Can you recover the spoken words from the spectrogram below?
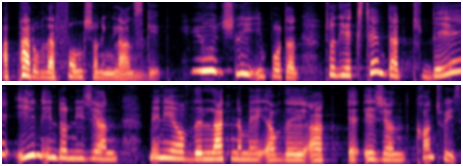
are part of that functioning landscape. Mm. Hugely important to the extent that today in Indonesia and many of the Latin America, of the uh, Asian countries,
